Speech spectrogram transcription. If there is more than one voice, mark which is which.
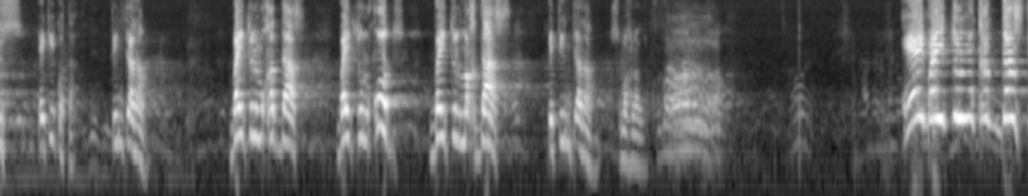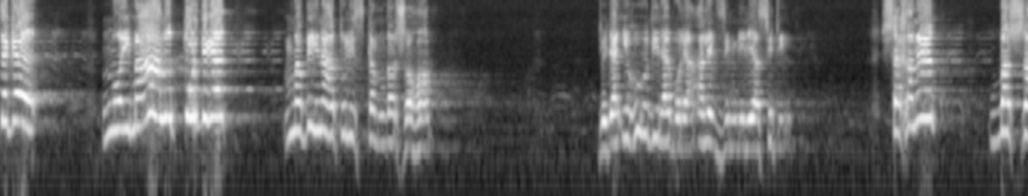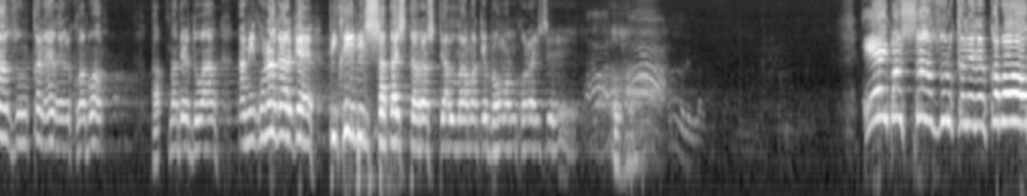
Speaker 1: কুদ্স একই কথা, তিনটা নাম। বাইতুল মুকদ্দাস বাইতুল কুদ্স, বাইতুল মকদাস, এই তিনটা নাম, সুবহানাল্লাহ। এই বাইতুল মুকদ্দাস থেকে নয় মাইল উত্তর দিকে মদিনাতুল ইস্কান্দার শহর, যেটা ইহুদিরা বলে আলেকজান্ড্রিয়া সিটি। সেখানে বাদশাহ জুলকানের খবর আপনাদের দোয়া, আমি গুণাগারকে পৃথিবীর সাতাশটা রাষ্ট্রে আল্লাহ আমাকে ভ্রমণ করাইছে। এই বাদশাহ জুলকানের কবর,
